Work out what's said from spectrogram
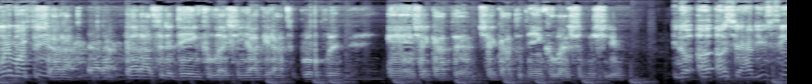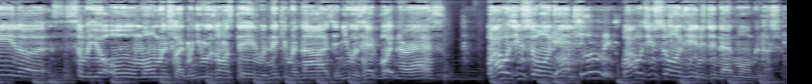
One of my shout out, shout out, shout out to the Dean Collection. Y'all get out to Brooklyn and check out the check out the Dean Collection this year. You know, uh, Usher, have you seen uh, some of your old moments, like when you was on stage with Nicki Minaj and you was headbutting her ass? Why was you so unhinged? absolutely. Why was you so unhinged in that moment, Usher?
